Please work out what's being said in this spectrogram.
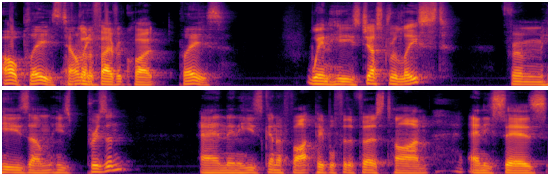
oh, please tell I've me, got a favorite quote. please. when he's just released from his um his prison and then he's going to fight people for the first time and he says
